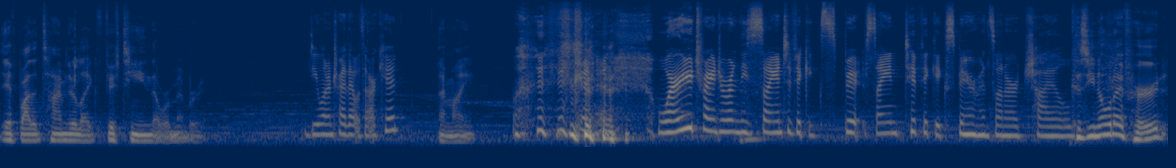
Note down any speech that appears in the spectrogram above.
if by the time they're like 15, they'll remember it. Do you want to try that with our kid? I might. Why are you trying to run these scientific exper- scientific experiments on our child? Because you know what I've heard,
